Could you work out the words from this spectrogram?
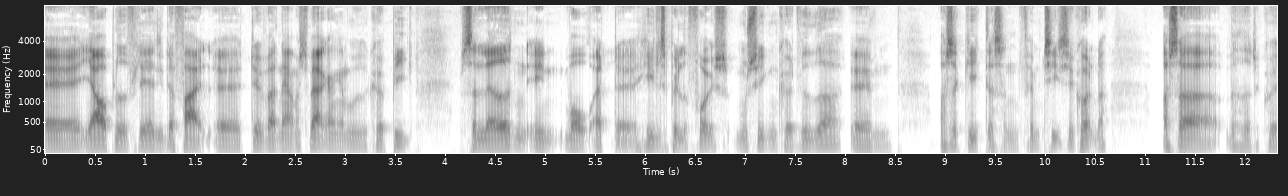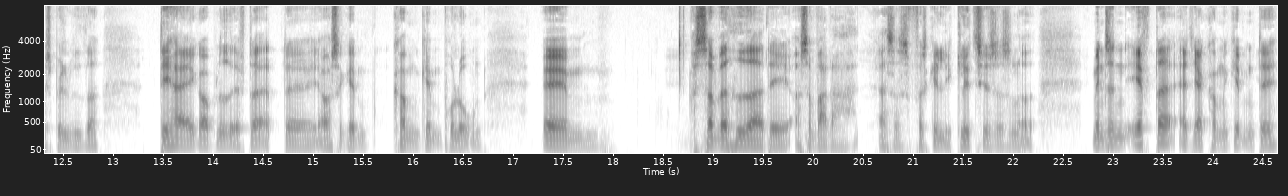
Øh, jeg oplevede flere af de der fejl. Øh, det var nærmest hver gang, jeg var ude og køre bil, så lavede den en, hvor at øh, hele spillet frøs, musikken kørte videre, øh, og så gik der sådan 5-10 sekunder, og så, hvad hedder det, kunne jeg spille videre. Det har jeg ikke oplevet efter, at øh, jeg også er gennem, kommet gennem prologen. Øh, så hvad hedder det, og så var der altså forskellige glitches og sådan noget. Men sådan efter, at jeg kom igennem det,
